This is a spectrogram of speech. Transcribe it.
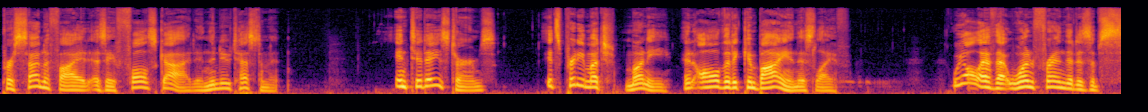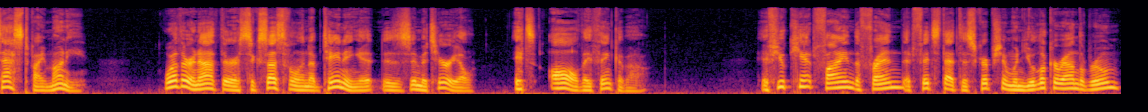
personified as a false god in the New Testament. In today's terms, it's pretty much money and all that it can buy in this life. We all have that one friend that is obsessed by money. Whether or not they're successful in obtaining it is immaterial. It's all they think about. If you can't find the friend that fits that description when you look around the room,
